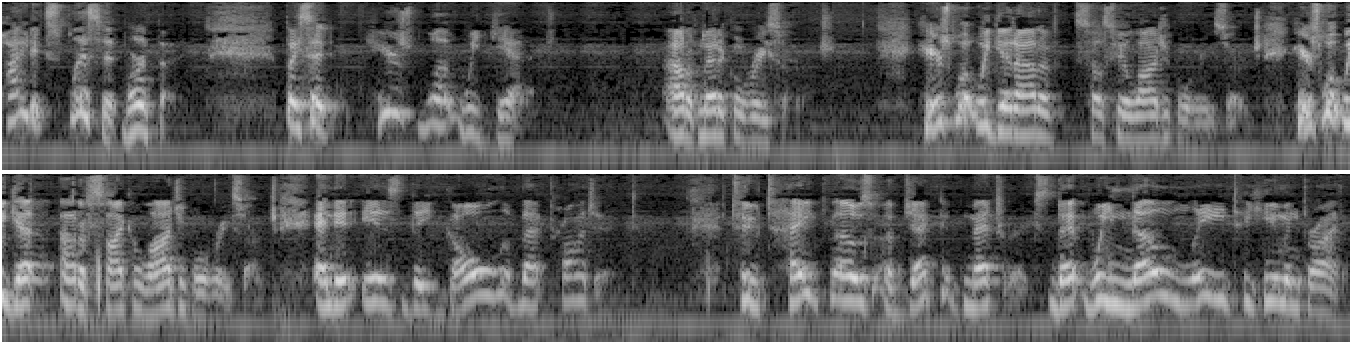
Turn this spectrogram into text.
quite explicit, weren't they? They said, "Here's what we get out of medical research." Here's what we get out of sociological research. Here's what we get out of psychological research. And it is the goal of that project to take those objective metrics that we know lead to human thriving.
